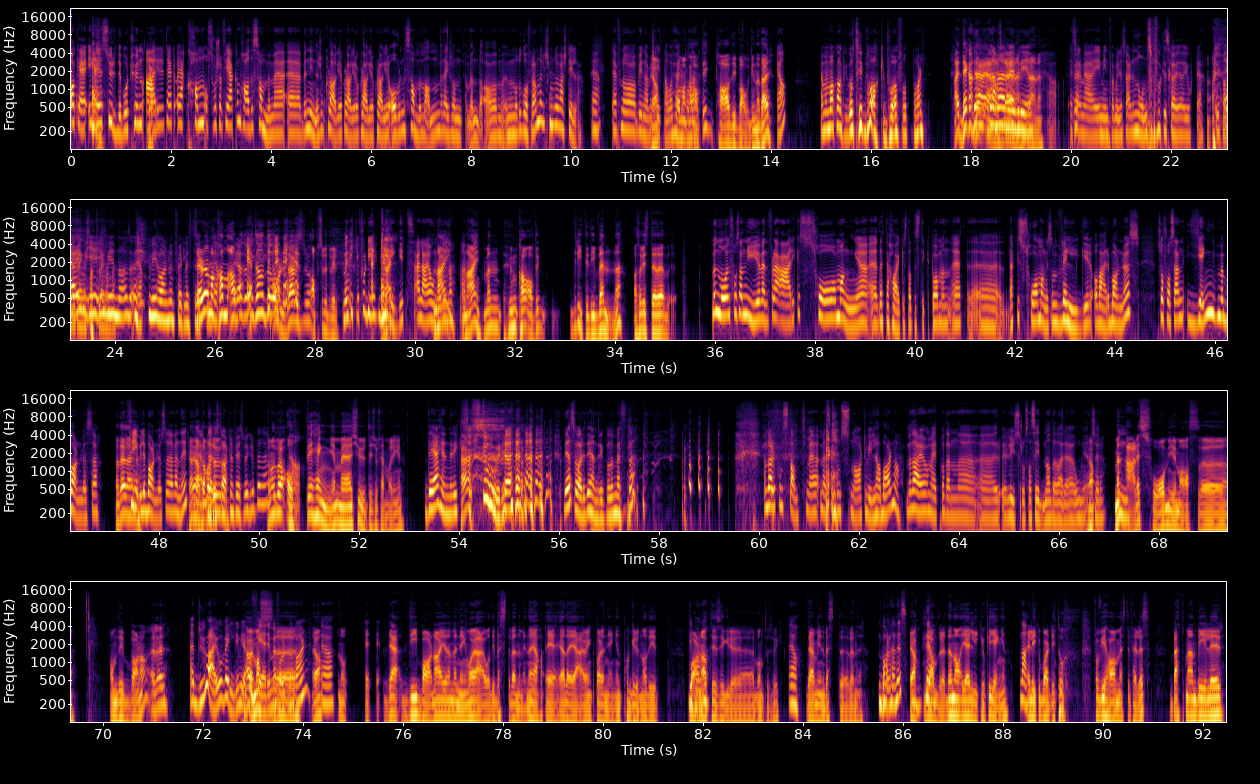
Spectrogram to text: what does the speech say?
Ok, ikke surr det bort. Hun er irritert, og jeg kan også forstå For jeg kan ha det samme med uh, venninner som klager og klager og klager og klager over den samme mannen. Men jeg tenker sånn, ja, men da må du gå fra han, eller så må du være stille. Ja. For nå begynner jeg å bli sliten av å høre på det. Og man kan det. alltid ta de valgene der. ja, men man kan ikke gå tilbake på å ha fått barn. Nei, det, kan, Den- det er den i, er det er jeg mer enig det er selv om jeg i min familie så er det noen som faktisk har gjort det. Uten at Ja, i, trenger å snakke for lenge om min, det. altså, Ja. Vi har noen felles Ser du, man kan av, Ja. ikke sant? Det ordner seg hvis du absolutt vil. Men ikke fordi Birgit er lei av ungene Nei, dine. nei, men hun kan alltid drite i de vennene. Altså hvis det Men må hun få seg nye venner? For det er ikke så mange eh, Dette har jeg ikke statistikk på, men eh, eh, det er ikke så mange som velger å være barnløs. Så få seg en gjeng med barnløse, ja, det, det, frivillig barnløse venner. Ja, Det er bare å starte en Facebook-gruppe, det. da må du bare alltid henge med 20-25-åringer. Det er Henriks Hæ? store Det er svaret til Henrik på det meste. Men da er det konstant med mennesker som snart vil ha barn, da. Men det er jo mer på den uh, lysrosa siden av det derre unge Ja. kjøret. Men Mm. er det så mye mas uh, om de barna, eller? Nei, Du er jo veldig mye på masse, ferie med folk med barn. Ja. Ja. Nå, eh, eh, det er, de barna i den vennegjengen vår er jo de beste vennene mine. Jeg, jeg, jeg, jeg er jo egentlig bare den gjengen på grunn av de, De barna, barna. til Sigrid Bonde Tusvik. Ja. Det er mine beste venner. Barna hennes? Ja, de andre. Den, jeg liker jo ikke gjengen. Nei. Jeg liker bare de to. For vi har mest til felles. Batman-biler,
